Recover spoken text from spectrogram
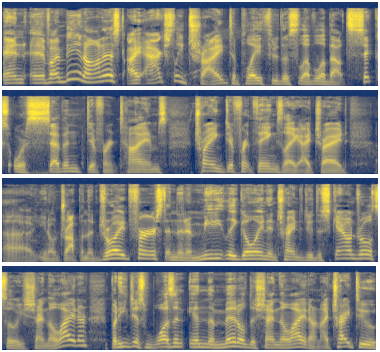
And if I'm being honest, I actually tried to play through this level about six or seven different times, trying different things. Like I tried, uh, you know, dropping the droid first and then immediately going and trying to do the scoundrel so he shine the light on, but he just wasn't in the middle to shine the light on. I tried to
